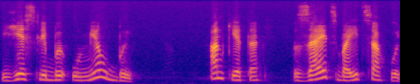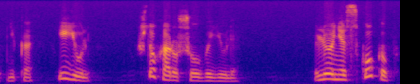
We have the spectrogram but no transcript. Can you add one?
Если бы умел бы. Анкета. Заяц боится охотника. Июль. Что хорошего в июле? Леня Скоков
